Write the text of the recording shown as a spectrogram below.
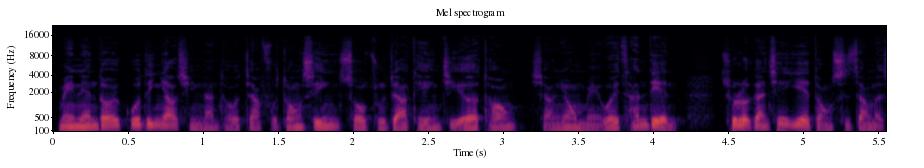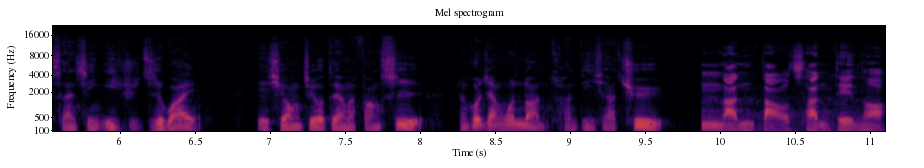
每年都会固定邀请南投家福中心收租家庭及儿童享用美味餐点。除了感谢叶董事长的善心义举之外，也希望只有这样的方式，能够将温暖传递下去。南岛餐厅哈，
